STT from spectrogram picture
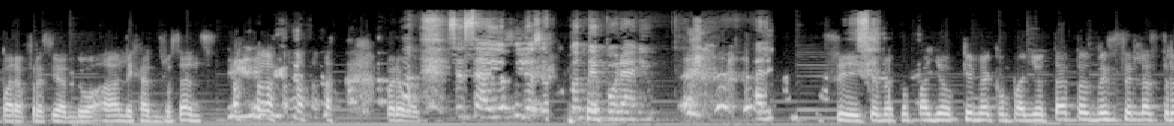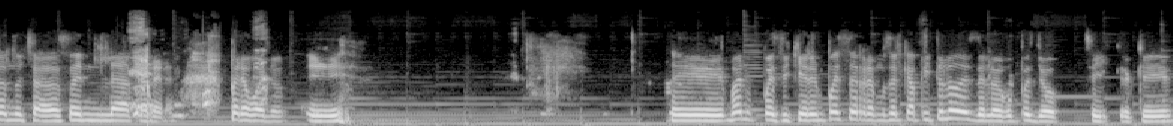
parafraseando a Alejandro Sanz. Pero bueno. Ese sabio filósofo contemporáneo. sí, que me acompañó, que me acompañó tantas veces en las trasnochadas en la carrera. Pero bueno. Eh, eh, bueno, pues si quieren, pues cerremos el capítulo. Desde luego, pues yo sí, creo que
